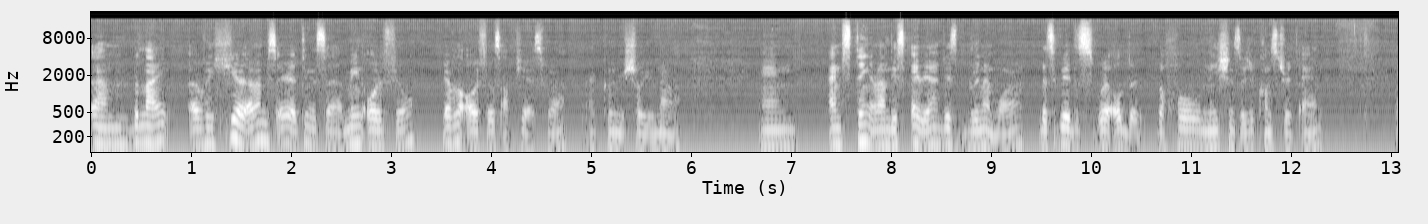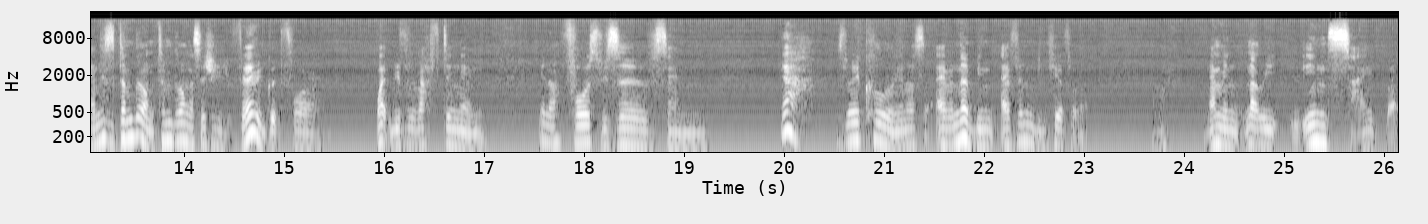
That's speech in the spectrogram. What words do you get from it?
um, Belait over here around this area, I think it's a main oil field. We have a lot of oil fields up here as well. Going to show you now. And I'm staying around this area, this Brunei Muara. Basically, this is where all the, the whole nation is actually concentrated at. And this is. Temburong is actually very good for white river rafting and you know forest reserves and yeah, it's very cool. You know, so I've never been, I haven't been here for I mean, not really inside, but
